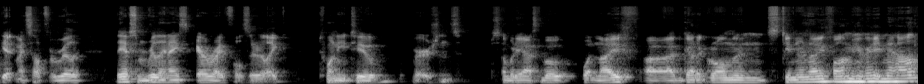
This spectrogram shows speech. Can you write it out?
get myself a really, they have some really nice air rifles that are like 22 versions. Somebody asked about what knife. Uh, I've got a Grohmann Skinner knife on me right now,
